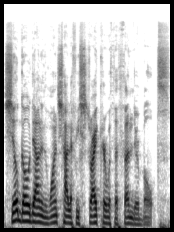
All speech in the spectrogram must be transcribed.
She'll go down in one shot if we strike her with a thunderbolt.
